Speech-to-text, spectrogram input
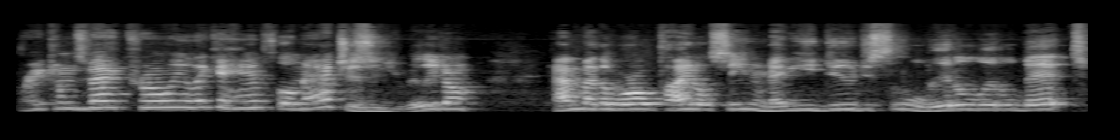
where he comes back for only like a handful of matches, and you really don't have him by the world title scene, or maybe you do just a little, little bit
